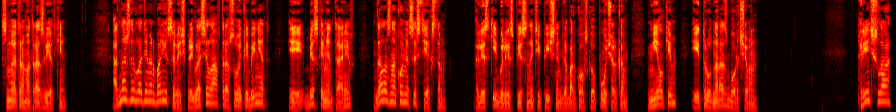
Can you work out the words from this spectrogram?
с мэтром от разведки. Однажды Владимир Борисович пригласил автора в свой кабинет и, без комментариев, дал ознакомиться с текстом. Листки были исписаны типичным для Барковского почерком, мелким и трудноразборчивым. Речь шла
